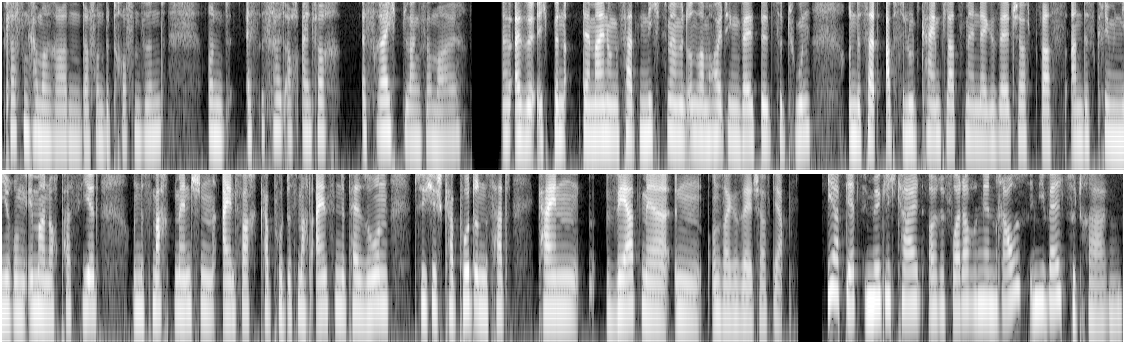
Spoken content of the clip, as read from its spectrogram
Klassenkameraden davon betroffen sind. Und es ist halt auch einfach, es reicht langsam mal. Also ich bin der Meinung, es hat nichts mehr mit unserem heutigen Weltbild zu tun und es hat absolut keinen Platz mehr in der Gesellschaft, was an Diskriminierung immer noch passiert und es macht Menschen einfach kaputt. Es macht einzelne Personen psychisch kaputt und es hat keinen Wert mehr in unserer Gesellschaft, ja. Ihr habt jetzt die Möglichkeit, eure Forderungen raus in die Welt zu tragen.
